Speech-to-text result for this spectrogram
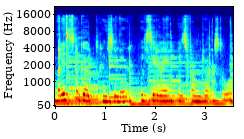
but it's a good concealer considering it's from drugstore.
